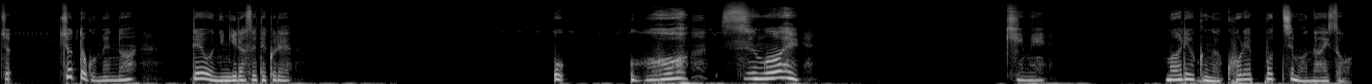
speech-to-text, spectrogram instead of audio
ちょちょっとごめんな。手を握らせてくれ。おおおすごい。君。魔力がこれっぽっちもないぞ。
